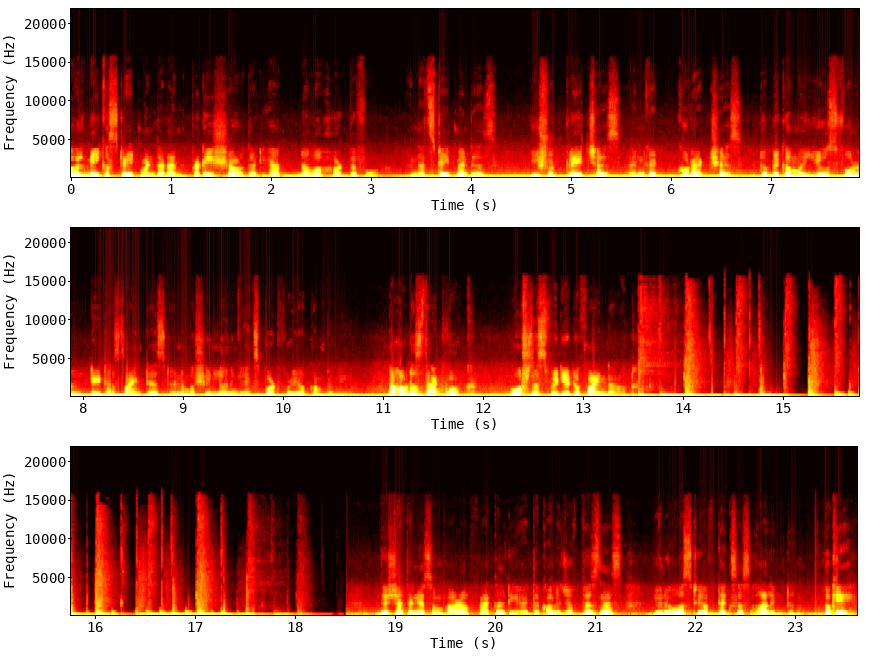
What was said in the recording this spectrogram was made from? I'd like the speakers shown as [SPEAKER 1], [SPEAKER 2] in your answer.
[SPEAKER 1] I will make a statement that I'm pretty sure that you have never heard before. And that statement is you should play chess and get good at chess to become a useful data scientist and a machine learning expert for your company. Now, how does that work? Watch this video to find out. This is Chaitanya Sambhara, faculty at the College of Business, University of Texas Arlington. Okay,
